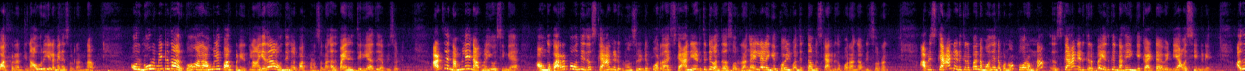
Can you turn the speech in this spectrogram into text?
பார்க் பண்ண நடத்தினா அவரு எல்லாமே என்ன சொல்கிறாங்கன்னா ஒரு நூறு மீட்டர் தான் இருக்கும். அதை அவங்களே பார்க் பண்ணியிருக்கலாம். எதனால் வந்து எங்களை பார்க் பண்ண சொன்னாங்க? அது பையனுக்கு தெரியாது அப்படி சொல்லிட்டு. அடுத்து நம்மளே நார்மலாக யோசிங்க. அவங்க வரப்போ வந்து ஏதோ ஸ்கேன் எடுக்கணும்னு சொல்லிட்டு போகிறதா ஸ்கேன் எடுத்துகிட்டு வந்ததாக சொல்கிறாங்க இல்லை இல்லை இங்கே கோயிலுக்கு வந்துட்டு தான் ஸ்கேன் எடுக்க போகிறாங்க அப்படின்னு சொல்கிறாங்க அப்படி ஸ்கேன் எடுக்கிறப்ப நம்ம வந்து என்ன பண்ணுவோம்? போகிறோம்னா ஸ்கேன் எடுக்கிறப்ப எதுக்கு நகை இங்கே கட்ட வேண்டிய அவசியம் கிடையாது. அது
